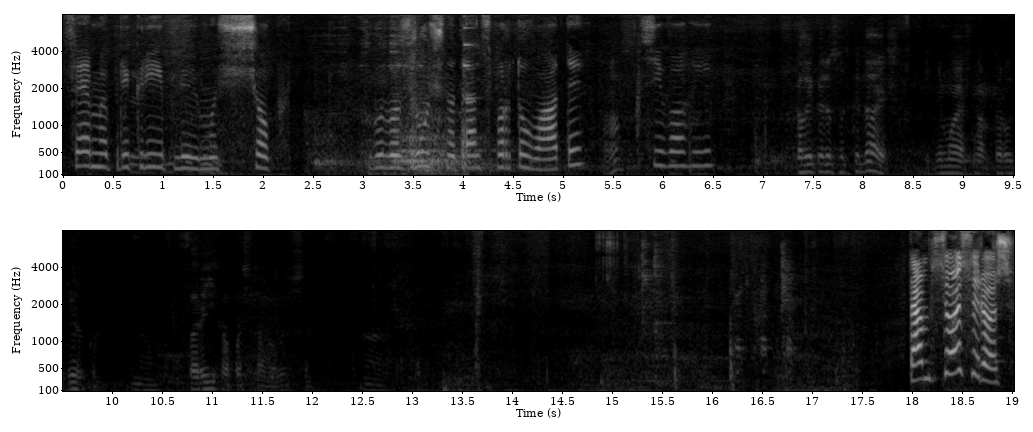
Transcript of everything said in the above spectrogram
Це ми прикріплюємо, щоб було зручно транспортувати ці ваги. Коли колесо відкидаєш, піднімаєш на втору дирку, переїхав, поставив і все. Там все, Сереж?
